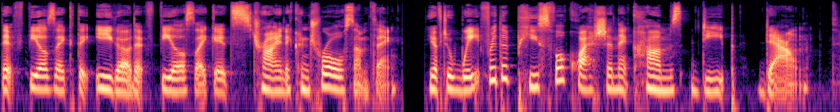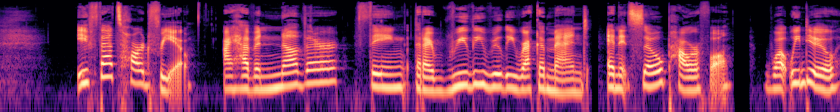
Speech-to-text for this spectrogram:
that feels like the ego, that feels like it's trying to control something. You have to wait for the peaceful question that comes deep down. If that's hard for you, I have another thing that I really, really recommend, and it's so powerful what we do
